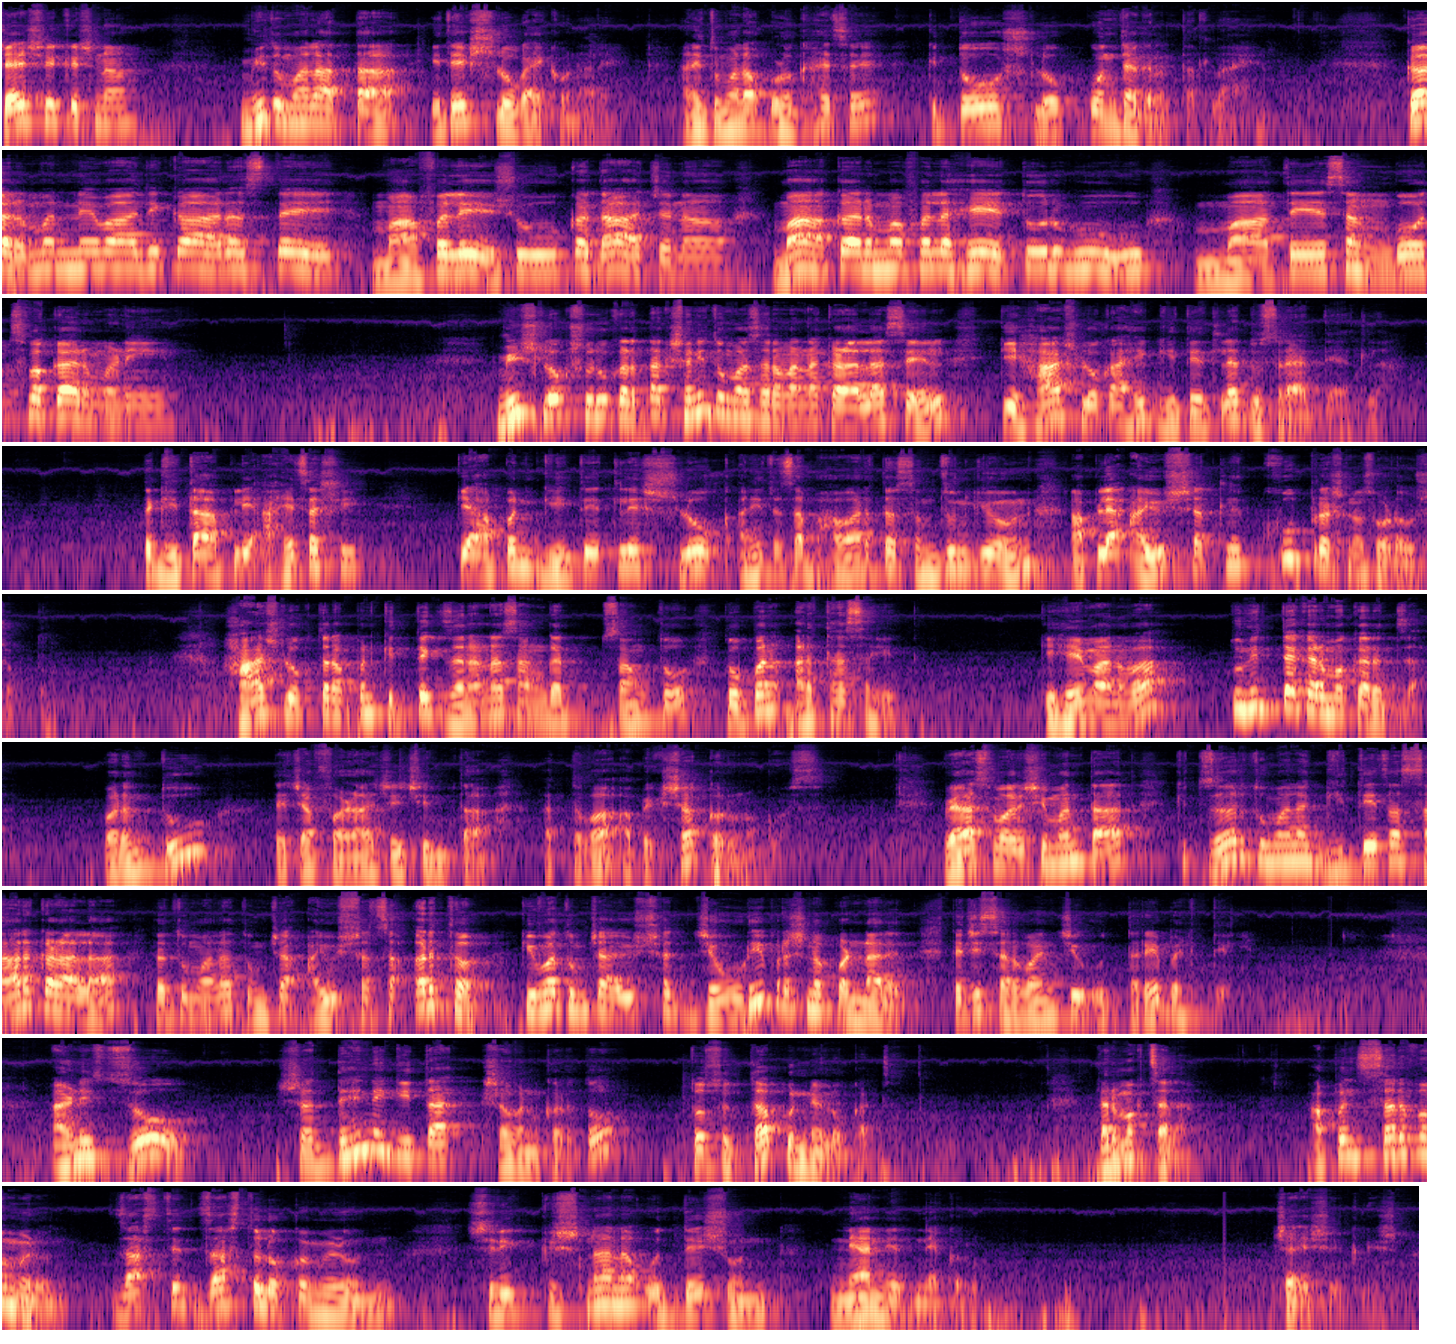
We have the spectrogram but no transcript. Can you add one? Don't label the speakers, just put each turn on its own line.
जय श्रीकृष्ण. मी तुम्हाला आता इथे एक श्लोक ऐकवणार आहे आणि तुम्हाला ओळखायचं आहे की तो श्लोक कोणत्या ग्रंथातला आहे. कर्मण्यवाधिकारस्ते मा फलेषु कदाचन मा कर्मफल हेतुर्भू मा ते संगोत्स्व कर्मणी मी श्लोक सुरू करता क्षणी तुम्हाला सर्वांना कळालं असेल की हा श्लोक आहे गीतेतल्या दुसऱ्या अध्यायातला. तर गीता आपली आहेच अशी की आपण गीतेतले श्लोक आणि त्याचा भावार्थ समजून घेऊन आपल्या आयुष्यातले खूप प्रश्न सोडवू शकतो. हा श्लोक तर आपण कित्येक जणांना सांगत सांगतो तो पण अर्थासहित. की हे मानवा तू नित्यकर्म करत जा. परंतु त्याच्या फळाची चिंता अथवा अपेक्षा करू नकोस. व्यास महर्षी म्हणतात की जर तुम्हाला गीतेचा सार कळाला तर तुम्हाला तुमच्या आयुष्याचा अर्थ किंवा तुमच्या आयुष्यात जेवढी प्रश्न पडणार आहेत त्याची सर्वांची उत्तरे भेटतील. आणि जो श्रद्धेने गीता श्रवण करतो तो सुद्धा पुण्यलोकात जातो तर मग चला. आपण सर्व मिळून जास्तीत जास्त लोक मिळून श्री कृष्णाला उद्देशून ज्ञानयज्ञ करू. जय श्री कृष्ण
